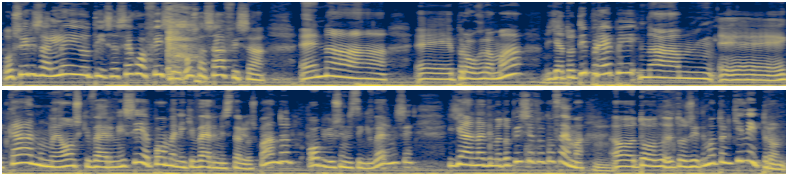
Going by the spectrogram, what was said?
Ο ΣΥΡΙΖΑ λέει ότι σας έχω αφήσει, εγώ σας άφησα ένα ε, πρόγραμμα για το τι πρέπει να ε, κάνουμε ως κυβέρνηση, η επόμενη κυβέρνηση τέλος πάντων, όποιος είναι στην κυβέρνηση, για να αντιμετωπίσει αυτό το θέμα. Το, το ζήτημα των κινήτρων.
